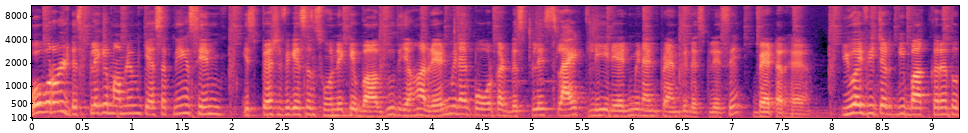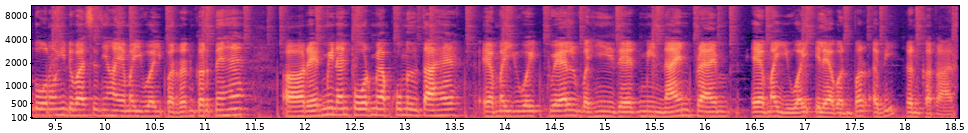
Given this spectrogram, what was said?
ओवरऑल डिस्प्ले के मामले में कह सकते हैं सेम स्पेसिफिकेशन होने के बावजूद यहाँ Redmi 9 Power का डिस्प्ले स्लाइटली Redmi 9 Prime के डिस्प्ले से बेटर है। UI फीचर की बात करें तो दोनों ही डिवाइसेज यहाँ एम आई पर रन करते हैं। रेडमी नाइन फोर में आपको मिलता है M I U I twelve वहीं Redmi nine prime M I U I eleven पर अभी रन कर रहा है।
